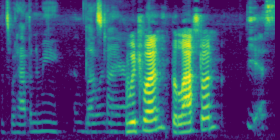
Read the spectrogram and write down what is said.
That's what happened to me. Last time. there. Which one? The last one? Yes.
